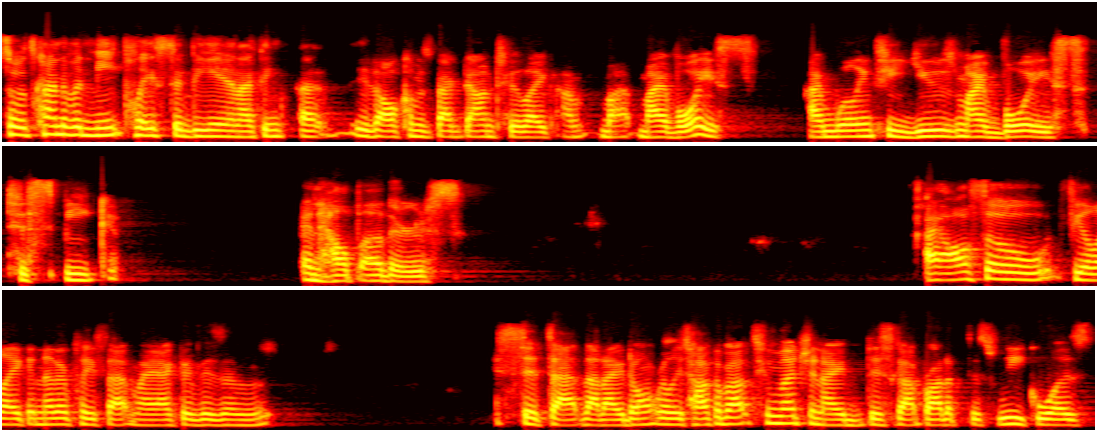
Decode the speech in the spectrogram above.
so it's kind of a neat place to be in i think that it all comes back down to like um, my, my voice i'm willing to use my voice to speak and help others i also feel like another place that my activism sits at that I don't really talk about too much. And I, this got brought up this week was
